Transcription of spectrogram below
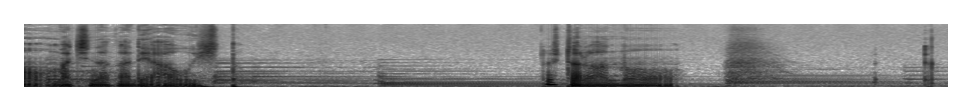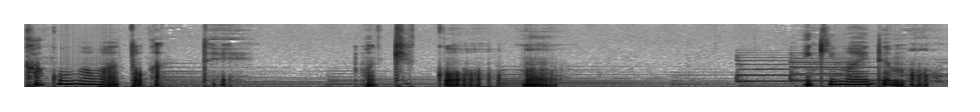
と。街中で会う人。そしたらあの、加古川とかって、まあ、結構もう、駅前でも、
